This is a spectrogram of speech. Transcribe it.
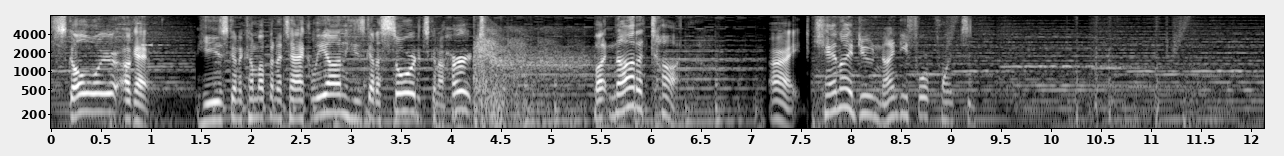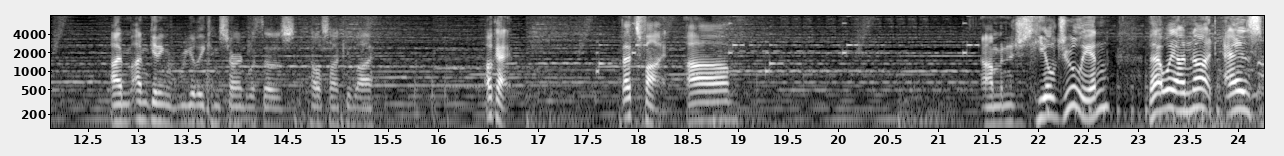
Skull Warrior... Okay. He's gonna come up and attack Leon. He's got a sword. It's gonna hurt. But not a ton. Alright, can I do 94 points I'm, I'm getting really concerned with those Hell Succubi. Okay. That's fine. Um, I'm going to just heal Julian. That way I'm not as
